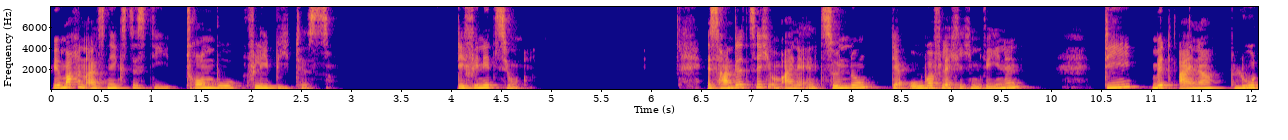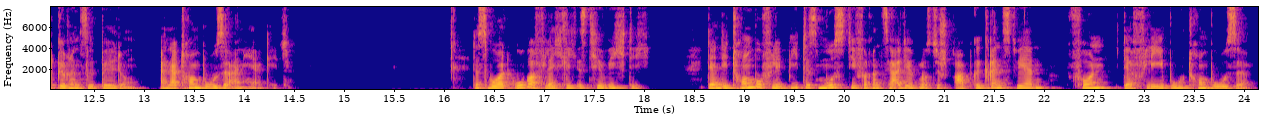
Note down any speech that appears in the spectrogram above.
Wir machen als nächstes die Thrombophlebitis. Definition. Es handelt sich um eine Entzündung der oberflächlichen Venen, die mit einer Blutgerinnselbildung, einer Thrombose einhergeht. Das Wort oberflächlich ist hier wichtig, denn die Thrombophlebitis muss differentialdiagnostisch abgegrenzt werden von der Phlebothrombose,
